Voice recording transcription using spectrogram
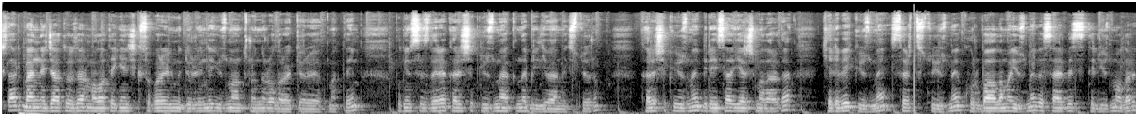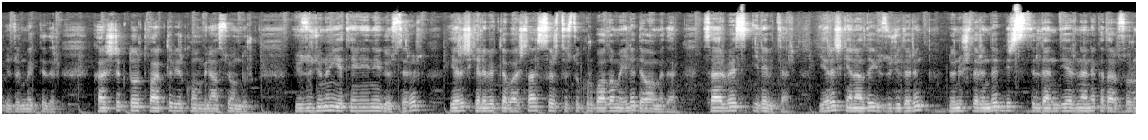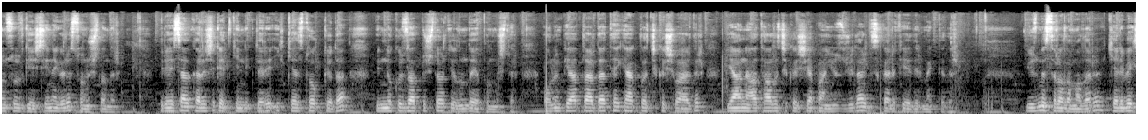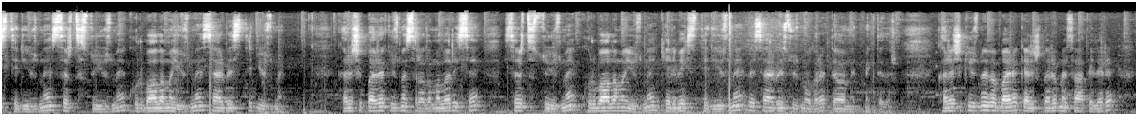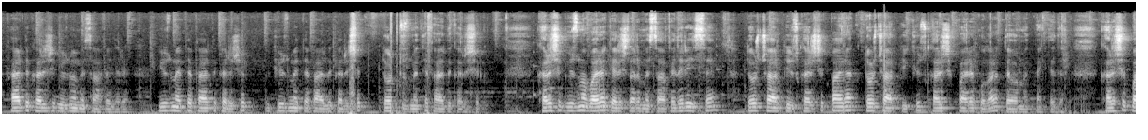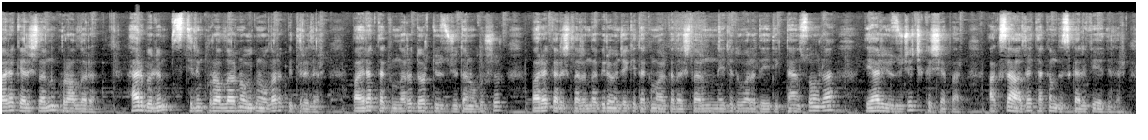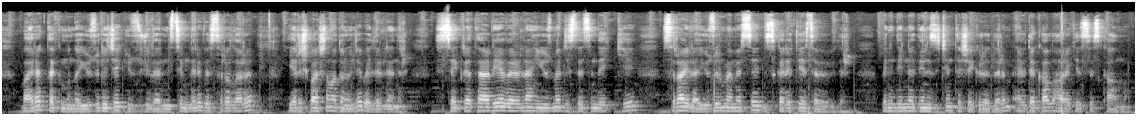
Arkadaşlar ben Necati Özer Malatya Gençlik Spor İl Müdürlüğü'nde yüzme antrenörü olarak görev yapmaktayım. Bugün sizlere karışık yüzme hakkında bilgi vermek istiyorum. Karışık yüzme bireysel yarışmalarda kelebek yüzme, sırt üstü yüzme, kurbağalama yüzme ve serbest stil yüzme olarak yüzülmektedir. Karışık dört farklı bir kombinasyondur. Yüzücünün yeteneğini gösterir. Yarış kelebekle başlar, sırt üstü kurbağalama ile devam eder. Serbest ile biter. Yarış genelde yüzücülerin dönüşlerinde bir stilden diğerine ne kadar sorunsuz geçtiğine göre sonuçlanır. Bireysel karışık etkinlikleri ilk kez Tokyo'da 1964 yılında yapılmıştır. Olimpiyatlarda tek haklı çıkış vardır. Yani hatalı çıkış yapan yüzücüler diskalifiye edilmektedir. Yüzme sıralamaları kelebek stili yüzme, sırt üstü yüzme, kurbağalama yüzme, serbest stil yüzme. Karışık bayrak yüzme sıralamaları ise sırt üstü yüzme, kurbağalama yüzme, kelebek stili yüzme ve serbest yüzme olarak devam etmektedir. Karışık yüzme ve bayrak yarışları mesafeleri, ferdi karışık yüzme mesafeleri. 100 metre ferdi karışık, 200 metre ferdi karışık, 400 metre ferdi karışık. Karışık yüzme bayrak yarışları mesafeleri ise 4x100 karışık bayrak, 4x200 karışık bayrak olarak devam etmektedir. Karışık bayrak yarışlarının kuralları. Her bölüm stilin kurallarına uygun olarak bitirilir. Bayrak takımları 4 yüzücüden oluşur. Bayrak yarışlarında bir önceki takım arkadaşlarının eli duvara değdikten sonra diğer yüzücü çıkış yapar. Aksi halde takım diskalifiye edilir. Bayrak takımında yüzülecek yüzücülerin isimleri ve sıraları yarış başlamadan önce belirlenir. Sekreterliğe verilen yüzme listesindeki sırayla yüzülmemesi diskalifiye sebebidir. Beni dinlediğiniz için teşekkür ederim. Evde kal, hareketsiz kalma.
